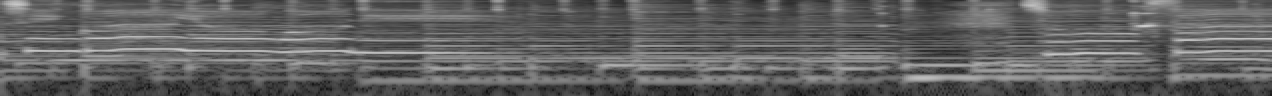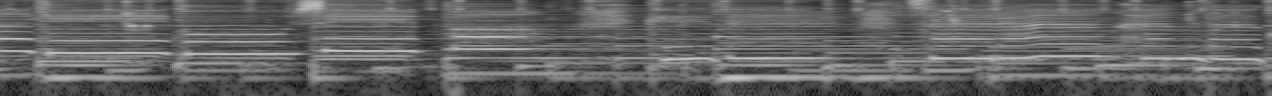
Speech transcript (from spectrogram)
당신과 영원히 속삭이고 싶어 그댈 사랑한다고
